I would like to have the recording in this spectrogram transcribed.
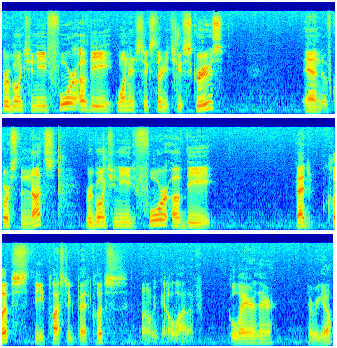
We're going to need four of the 1 inch 632 screws and of course the nuts. We're going to need four of the bed clips, the plastic bed clips. Well, we've got a lot of glare there. There we go.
